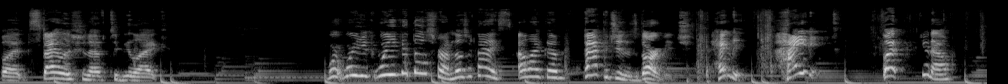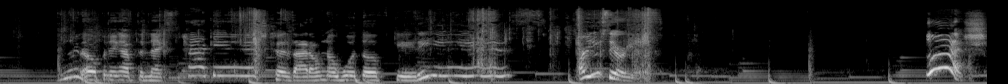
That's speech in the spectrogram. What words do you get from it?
but stylish enough to be like, where, where you where you get those from? Those are nice. I like them. Packaging is garbage. Hate it. Hate it. But you know, I'm opening up the next package because I don't know what the fuck it is. Are you serious? Blush!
